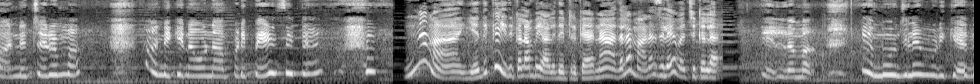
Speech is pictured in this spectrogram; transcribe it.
மன்னிச்சிரும்மா அன்னைக்கு நான் உன்னை அப்படி பேசிட்டேன். என்னம்மா எதுக்கு இதுக்கெல்லாம் போய் அழுதுட்டு இருக்க? நான் அதெல்லாம் மனசுலயே வச்சுக்கல. இல்லம்மா என் மூஞ்சிலே முடிக்காத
